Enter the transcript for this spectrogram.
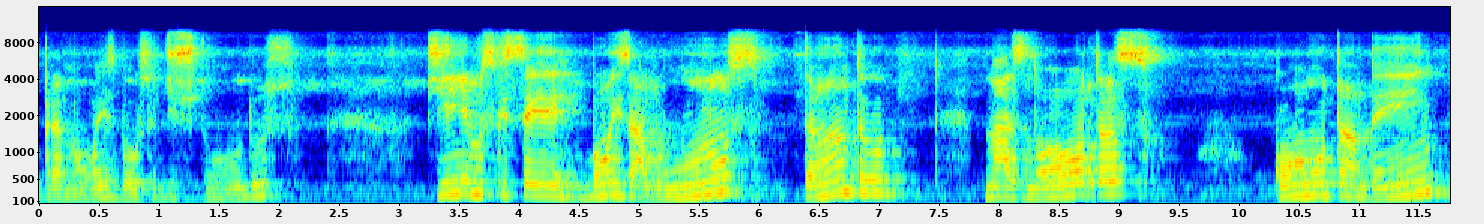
para nós bolsa de estudos. Tínhamos que ser bons alunos, tanto nas notas como também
